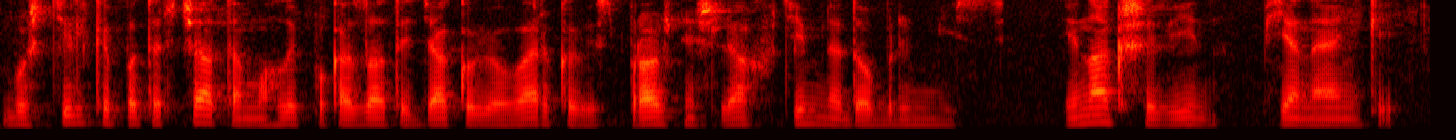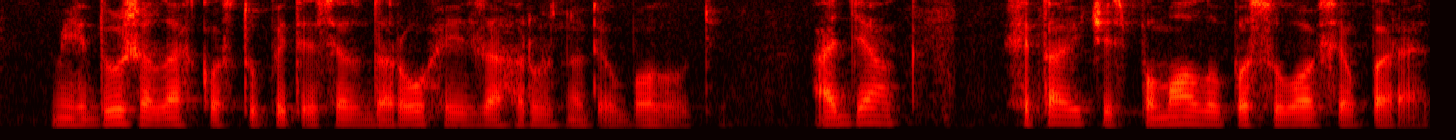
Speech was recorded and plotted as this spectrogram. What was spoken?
бо ж тільки потерчата могли показати дякові Оверкові справжній шлях в тім недобрім місці. Інакше він, п'яненький, міг дуже легко ступитися з дороги і загрузнути в болоті. А дяк, хитаючись, помалу посувався вперед.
